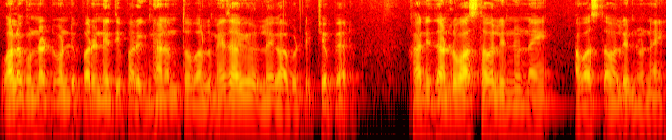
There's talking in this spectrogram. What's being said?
వాళ్ళకు ఉన్నటువంటి పరిణితి పరిజ్ఞానంతో వాళ్ళు మేధావులే కాబట్టి చెప్పారు. కానీ దాంట్లో వాస్తవాలు ఎన్ని ఉన్నాయి అవాస్తవాలు ఎన్ని ఉన్నాయి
